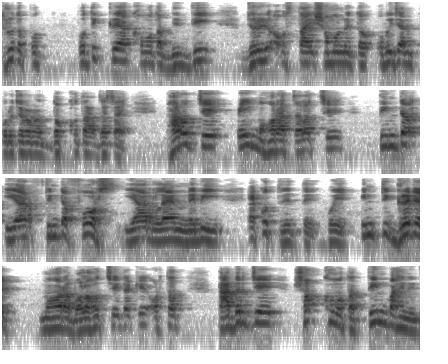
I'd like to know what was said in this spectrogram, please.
দ্রুত প্রতিক্রিয়া ক্ষমতা বৃদ্ধি, জরুরি অবস্থায় সমন্বিত অভিযান পরিচালনার দক্ষতা যাচাই। ভারত যে এই মহড়া চালাচ্ছে ৩ টা এয়ার ৩ টা ফোর্স এয়ার, ল্যান্ড, নেভি একত্রিত হয়ে ইন্টিগ্রেটেড মহড়া বলা হচ্ছে এটাকে। অর্থাৎ তাদের যে সক্ষমতা তিন বাহিনীর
